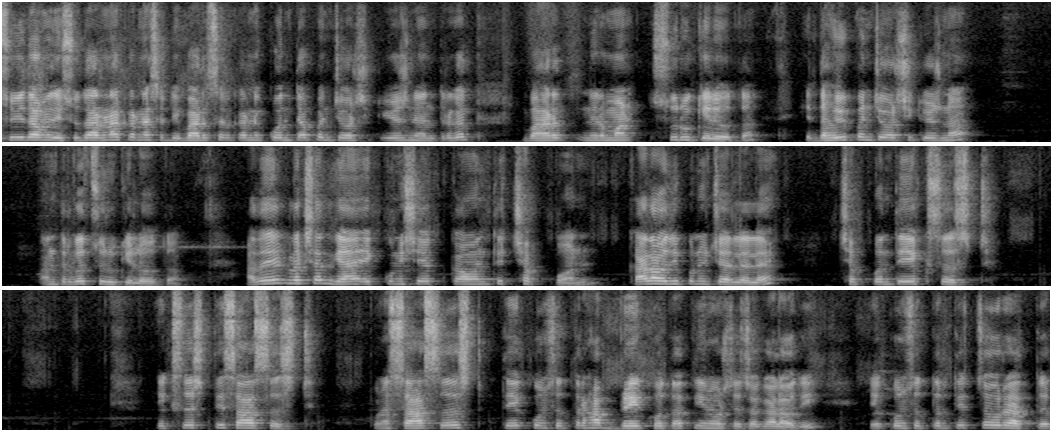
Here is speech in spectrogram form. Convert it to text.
सुविधामध्ये सुधारणा करण्यासाठी भारत सरकारने कोणत्या पंचवार्षिक योजनेअंतर्गत भारत निर्माण सुरू केले होतं? हे दहावी पंचवार्षिक योजना अंतर्गत सुरू केलं होतं. आता एक लक्षात घ्या एकोणीसशे एक्कावन्न ते छप्पन. कालावधी पण विचारलेला आहे. छप्पन ते एकसष्ट. एकसष्ट ते सहासष्ट. पुन्हा सहासष्ट ते एकोणसत्तर हा ब्रेक होता तीन वर्षाचा कालावधी. एकोणसत्तर ते चौऱ्याहत्तर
